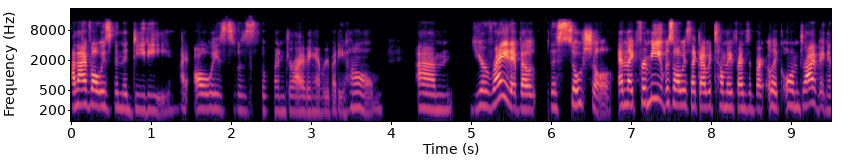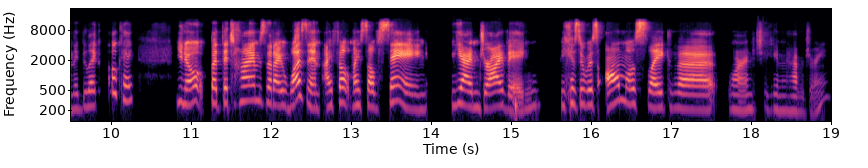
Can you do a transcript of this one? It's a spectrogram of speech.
and i've always been the dd i always was the one driving everybody home um you're right about the social and like for me it was always like i would tell my friends about like oh i'm driving and they'd be like okay you know but the times that i wasn't i felt myself saying yeah, I'm driving because it was almost like the, well, aren't you going to have a drink?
